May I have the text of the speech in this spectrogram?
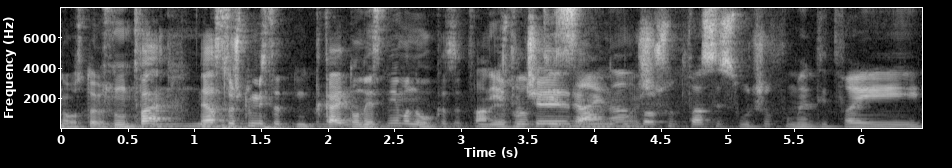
много стойностно. Но това е. Аз също мисля, така и то наистина има наука за това. Ние нещо, в че дизайна реално точно това се случва в момента и това и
